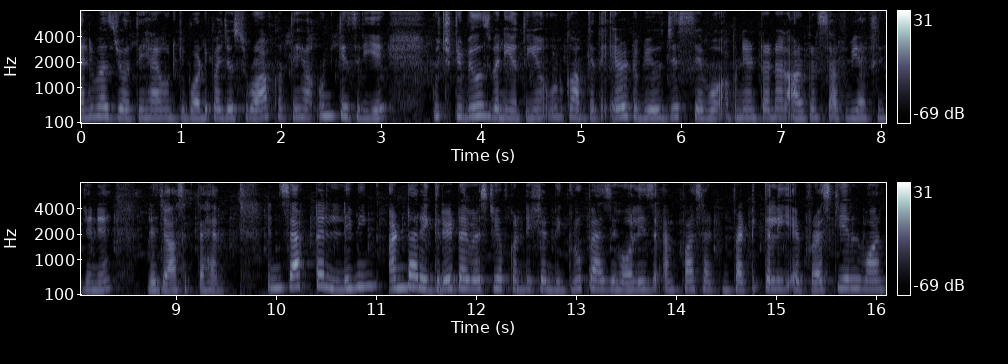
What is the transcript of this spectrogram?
एनिमल्स जो होते हैं, उनकी बॉडी पर जो सुराख होते हैं, उनके ज़रिए कुछ ट्यूब्यूल्स बनी होती हैं। उनको हम कहते हैं एयर ट्यूब्यूल्स जिससे वो अपने इंटरनल ऑर्गन तक भी ऑक्सीजन ले जा सकता है। Insect living under a great diversity of condition the group as a whole is emphatically a terrestrial one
